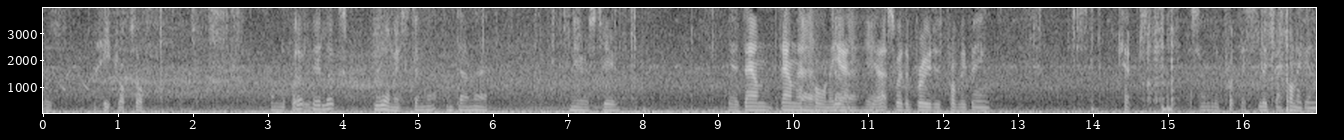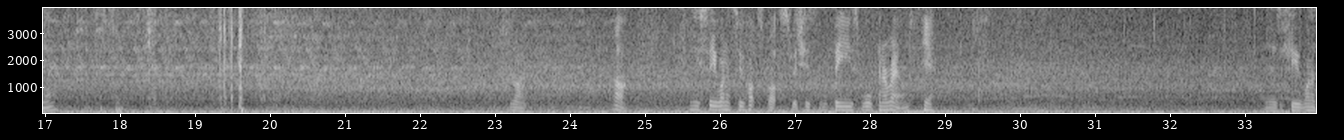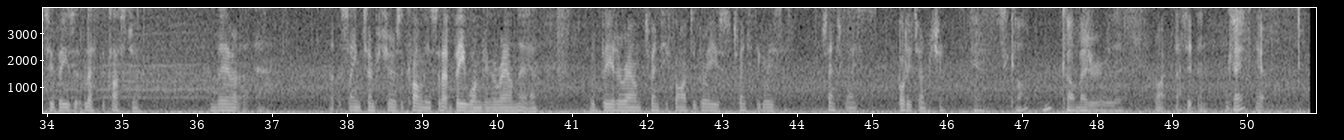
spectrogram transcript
there's the heat drops off. So I'm going to put Look, it looks warmest in that down there, nearest you. Yeah, down down that There, corner. down yeah. there, yeah. that's where the brood is probably being kept. So I'm going to put this lid back on again now. Right. Oh, can you see one or two hot spots, which is the bees walking around? Yeah. There's a few, one or two bees that have left the cluster, and they're at, the same temperature as the colony. So that bee wandering around there would be at around 25 degrees, 20 degrees centigrade body temperature. Yes, you can't hmm, can't measure it with this. Right, that's it then. Okay. Yeah.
